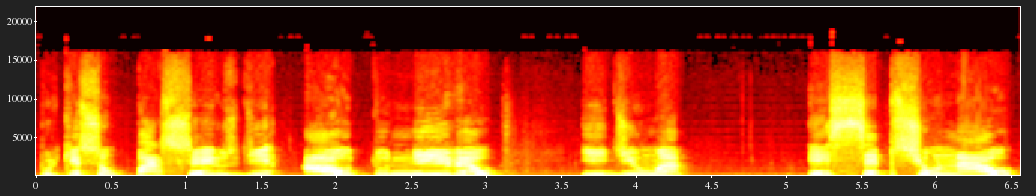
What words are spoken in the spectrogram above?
porque são parceiros de alto nível e de uma excepcional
